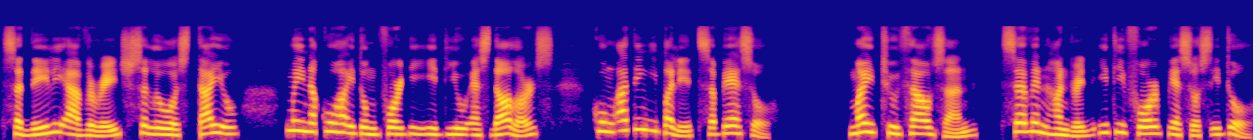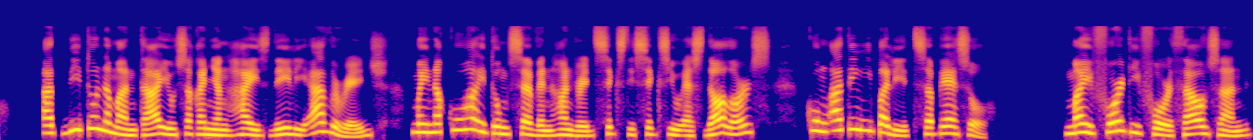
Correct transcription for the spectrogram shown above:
Sa daily average sa lowest tayo, may nakuha itong 48 US dollars, kung ating ipalit sa peso. May 2,784 pesos ito. At dito naman tayo sa kanyang highest daily average, may nakuha itong 766 US dollars, kung ating ipalit sa peso. May 44,000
